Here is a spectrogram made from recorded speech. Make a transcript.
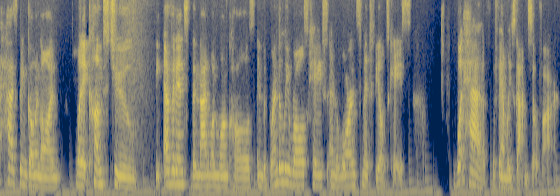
has been going on when it comes to the evidence, the 911 calls in the Brenda Lee Rawls case and the Lauren Smithfield case. What have the families gotten so far?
